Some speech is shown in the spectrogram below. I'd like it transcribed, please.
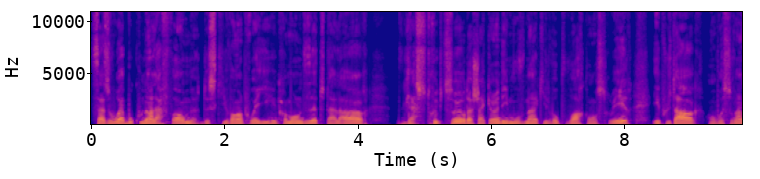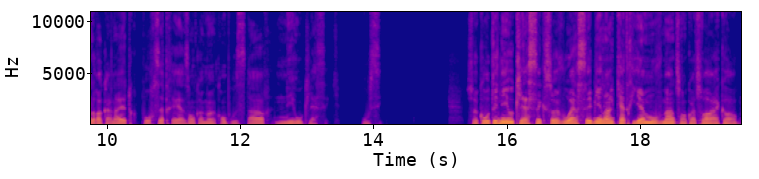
Ça se voit beaucoup dans la forme de ce qu'il va employer. Comme on le disait tout à l'heure, la structure de chacun des mouvements qu'il va pouvoir construire. Et plus tard, on va souvent le reconnaître pour cette raison comme un compositeur néoclassique aussi. Ce côté néoclassique se voit assez bien dans le quatrième mouvement de son quatuor à cordes,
